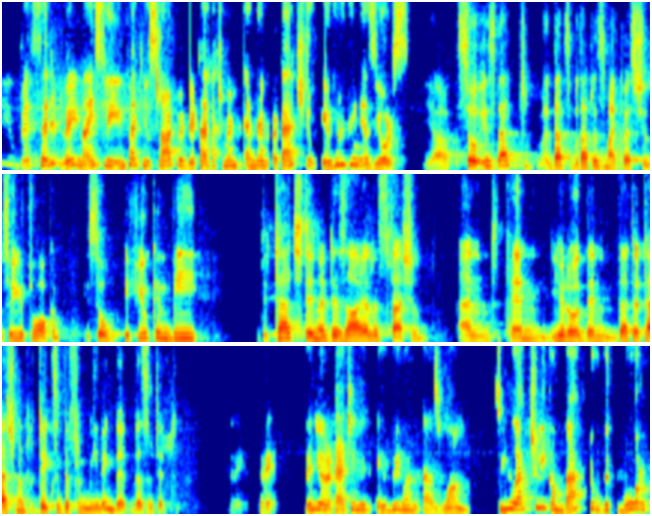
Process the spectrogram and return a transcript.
You've said it very nicely. In fact, you start with detachment and then attach to everything as yours. Yeah. So is that that's that is my question. So you talk so if you can be detached in a desireless fashion and then you know then that attachment takes a different meaning then doesn't it Correct, correct. Then you're attaching with everyone as one. So you actually come back to with more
